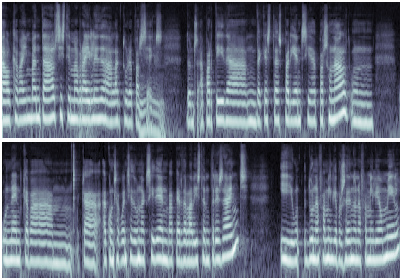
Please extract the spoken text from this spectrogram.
el que va inventar el sistema braille de lectura per sex. Mm. Doncs a partir d'aquesta experiència personal, un, un nen que, va, que a conseqüència d'un accident va perdre la vista en 3 anys, i d'una família procedent d'una família humil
